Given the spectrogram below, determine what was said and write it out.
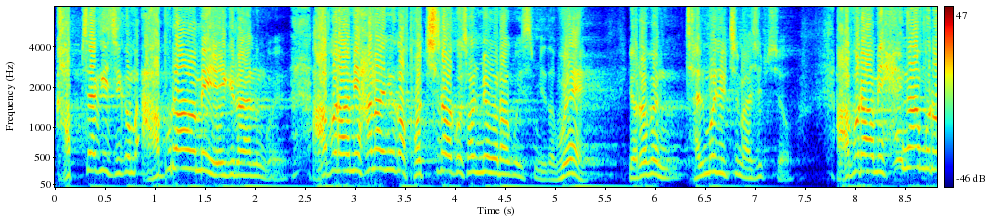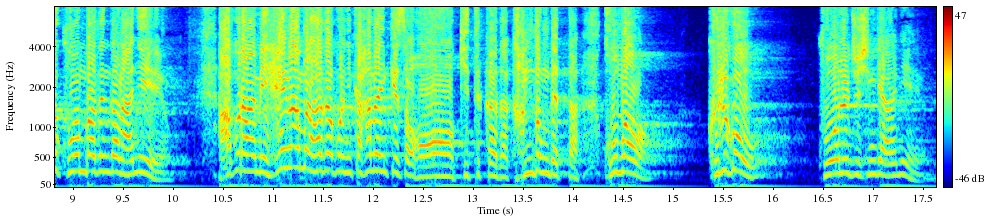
갑자기 지금 아브라함의 얘기를 하는 거예요. 아브라함이 하나님과 버치라고 설명을 하고 있습니다. 왜? 여러분 잘못 읽지 마십시오. 아브라함이 행함으로 구원받은 건 아니에요. 아브라함이 행함을 하다 보니까 하나님께서 어 기특하다 감동됐다 고마워 그리고 구원을 주신 게 아니에요.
